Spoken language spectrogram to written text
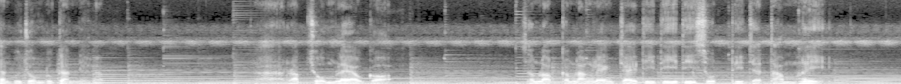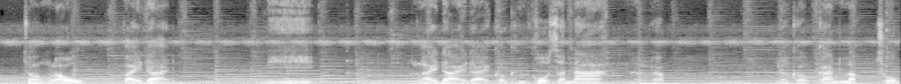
ท่านผู้ชมทุกท่านนะครับรับชมแล้วก็สำหรับกำลังแรงใจที่ดีที่สุดที่จะทำให้ช่องเราไปได้ มีรายได้ได้ก็คือโฆษณานะครับ แล้วก็การรับชม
